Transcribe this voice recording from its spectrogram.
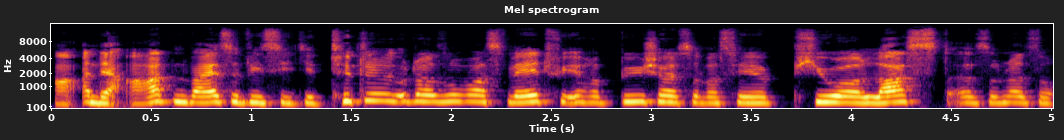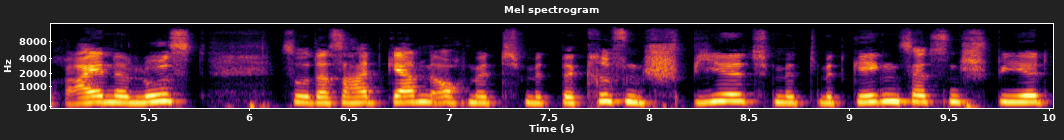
an der Art und Weise, wie sie die Titel oder sowas wählt für ihre Bücher, sowas wie Pure Lust, also ne, so reine Lust, so dass er halt gern auch mit mit Begriffen spielt, mit mit Gegensätzen spielt.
